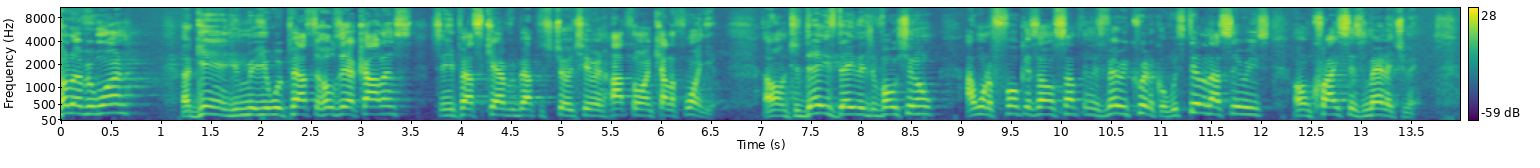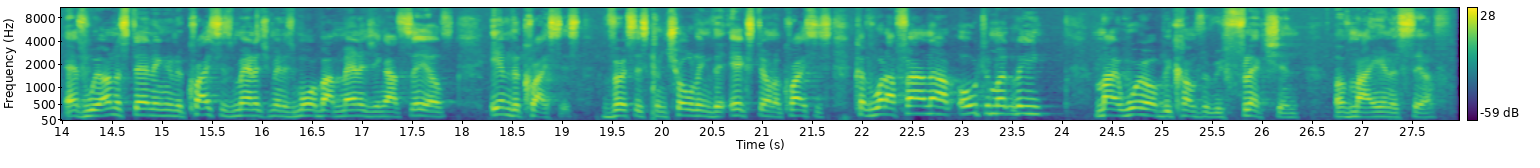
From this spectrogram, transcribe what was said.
Hello, everyone. Again, you're with Pastor Hosea Collins, Senior Pastor Calvary Baptist Church here in Hawthorne, California. On today's daily devotional, I want to focus on something that's very critical. We're still in our series on crisis management. As we're understanding that crisis management is more about managing ourselves in the crisis versus controlling the external crisis. Because what I found out ultimately, my world becomes a reflection of my inner self.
